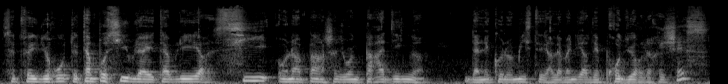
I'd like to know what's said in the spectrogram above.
Cette feuille de route est impossible à établir si on n'a pas un changement de paradigme dans l'économie, c'est-à-dire la manière de produire la richesse.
